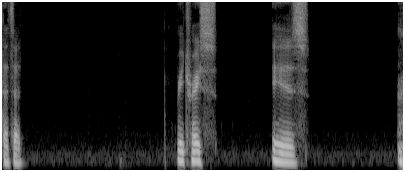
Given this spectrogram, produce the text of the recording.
That's a retrace is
